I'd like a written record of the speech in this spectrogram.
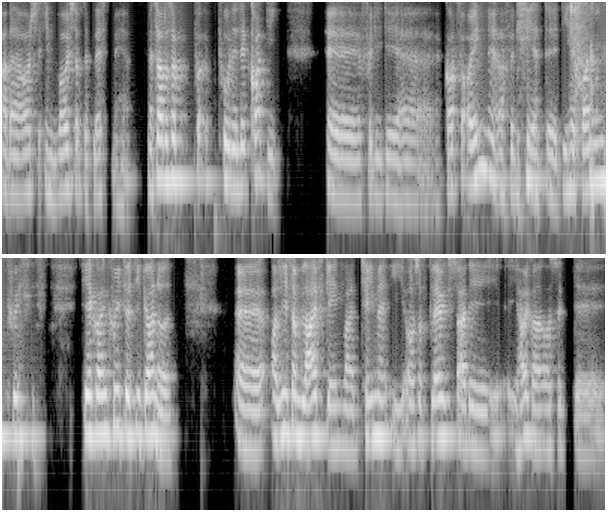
og der er også en Voice of the Blessed med her. Men så er der så puttet lidt grønt i, øh, fordi det er godt for øjnene, og fordi at øh, de her grønne, de her grønne creatures, de gør noget. Øh, og ligesom life gain var et tema i Ors of Clerics, så er det i høj grad også et, øh,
